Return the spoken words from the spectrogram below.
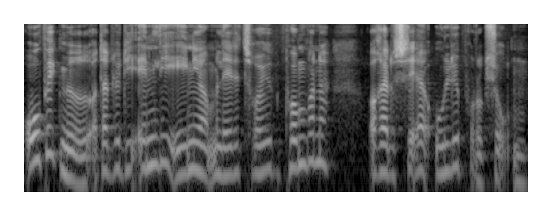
OPEC-møde, og der blev de endelig enige om at lette trykket på pumperne og reducere olieproduktionen.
